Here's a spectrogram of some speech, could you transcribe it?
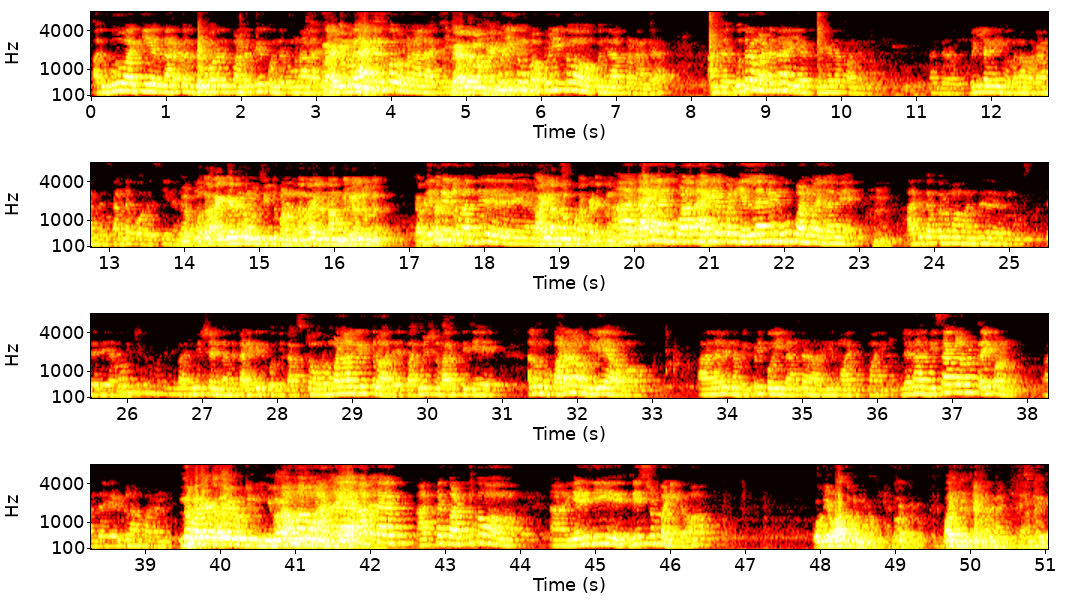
அது உருவாக்கி அது நடக்கிறது ஓடுறது பண்றதுக்கு கொஞ்சம் ரொம்ப நாள் ஆச்சு. டிராகனுக்கும் ரொம்ப நாள் ஆச்சு. வேற எதெல்லாம் பண்ணீங்க. புலிக்கும் ப- புலிக்கும் கொஞ்ச நாள் பண்ணாங்க. அந்த குதிரை மட்டும்தான் ரியலாக பண்ணாங்க அந்த வில்லன் இவங்கெல்லாம் வராங்க சண்டை போற சீன் இல்ல முதல் ஐடியாவே உங்களுக்கு சிஜி பண்ணணும் தானா இல்லைன்னா மிருகங்கள் விருதுகள் வந்து தாய்லாந்து கூட கிடைக்கும். ஆ, தாய்லாந்து போலாம்னு ஐடியா பண்ணி எல்லாமே மூவ் பண்ணோம் எல்லாமே. அதுக்கப்புறமா வந்து சரி அது பர்மிஷன் வந்து கிடைக்கிறது கொஞ்சம் கஷ்டம். ரொம்ப நாள் இழுத்துரும் அது பர்மிஷன் வரத்துக்கே அது உங்க படம் டிலே ஆகும். அதனால நம்ம இப்படி போயிடலான்ட்டு இது மாறி மாறிட்டோம். இல்லைன்னா அது விசாக்கெல்லாம் ட்ரை பண்ணோம். அந்த எடுக்கலாம் படம் இன்னும் நிறைய கதைகள் வச்சிருக்கீங்களா ஆமா ஆமா. அடுத்த படத்துக்கும் எழுதி ரிஜிஸ்டரும் பண்ணிட்டோம். ஓகே வாழ்த்துக்கள் மேடம். வாழ்த்துக்கள். வாழ்த்துக்கள். நன்றி.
